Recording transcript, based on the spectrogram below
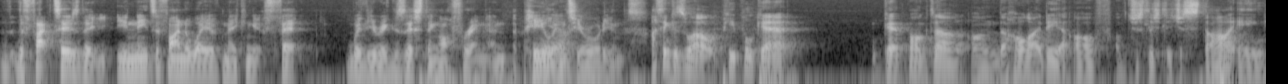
The fact is that you need to find a way of making it fit with your existing offering and appealing Yeah. to your audience. I think as well, people get get bogged down on the whole idea of, of just literally just starting.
